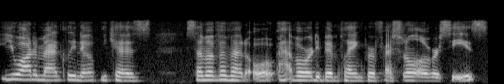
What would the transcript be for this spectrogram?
you automatically know because some of them had have already been playing professional overseas.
